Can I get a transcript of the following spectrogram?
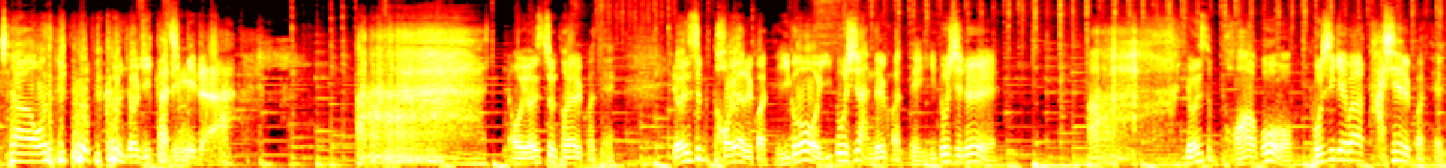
자 오늘 트로피컬 여기까지입니다. 아, 어 연습 좀 더 해야 될 것 같아. 연습 더 해야 될 것 같아. 이거 이 도시 안 될 것 같아. 이 도시를 아 연습 더 하고 도시 개발 다시 해야 될 것 같아.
